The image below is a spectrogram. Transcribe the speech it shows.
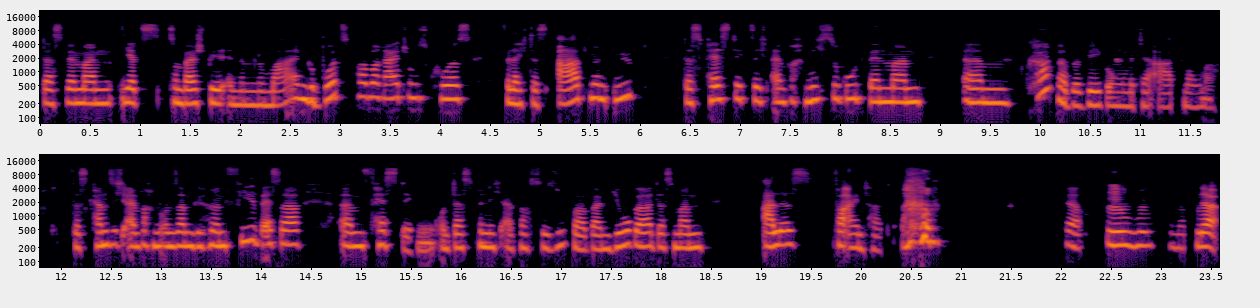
dass wenn man jetzt zum Beispiel in einem normalen Geburtsvorbereitungskurs vielleicht das Atmen übt, das festigt sich einfach nicht so gut, wenn man ähm, Körperbewegungen mit der Atmung macht. Das kann sich einfach in unserem Gehirn viel besser ähm, festigen. Und das finde ich einfach so super beim Yoga, dass man alles vereint hat. ja. Mhm. Genau. Ja.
